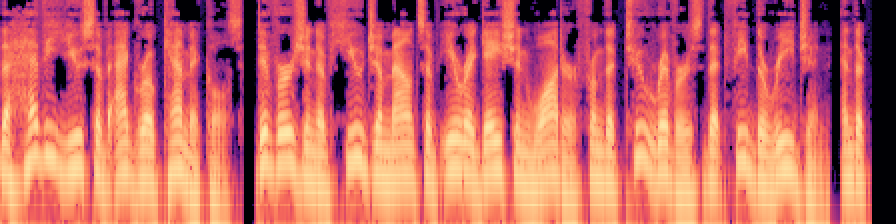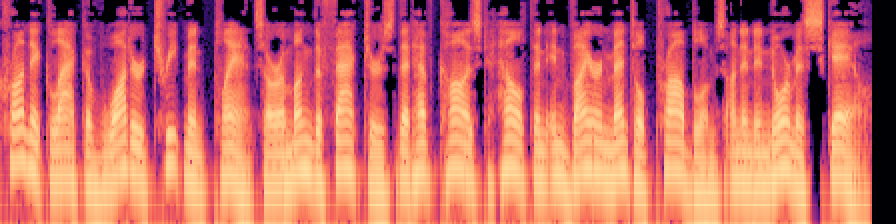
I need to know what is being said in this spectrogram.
The heavy use of agrochemicals, diversion of huge amounts of irrigation water from the two rivers that feed the region, and the chronic lack of water treatment plants are among the factors that have caused health and environmental problems on an enormous scale.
